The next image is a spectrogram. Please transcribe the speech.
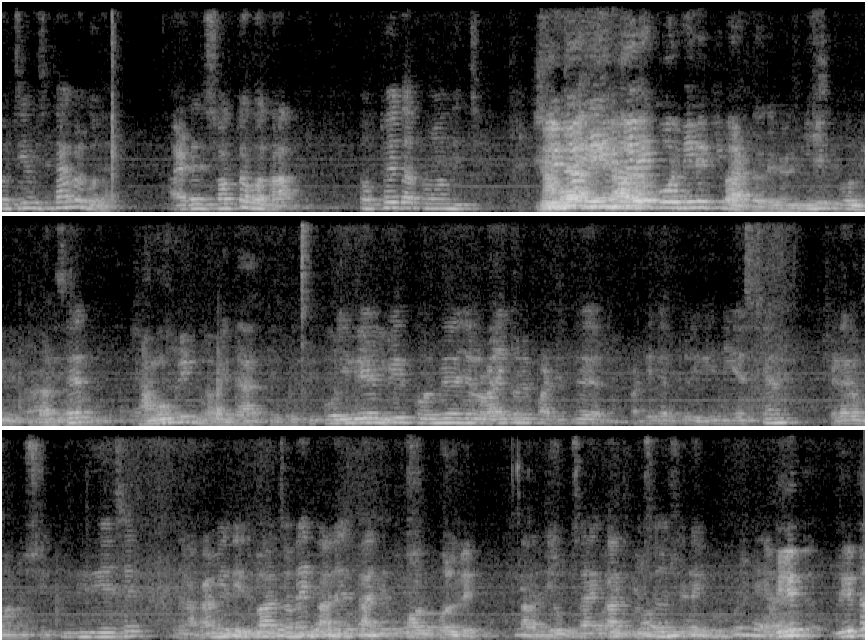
তো টিএমসি থাকবে কোথায়? আর এটা সত্য কথা তথ্যই তার প্রমাণ দিচ্ছে। সামগ্রিকভাবে কর্মীদের কি বার্তা দেবেন? বিজেপি কর্মীদের কি বার্তা সামগ্রিকভাবে যা আজকে পরিস্থিতি কর্মীদের কি- বিএনপির কর্মীরা যে লড়াই করে পার্টিতে পার্টিকে এগিয়ে নিয়ে এসছেন সেটাকে মানুষ স্বীকৃতি দিয়েছে। আগামী নির্বাচনে তাদের কাজের ফল ফলবে। তারা যে উৎসাহে কাজ করছে সেটাই করবে।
